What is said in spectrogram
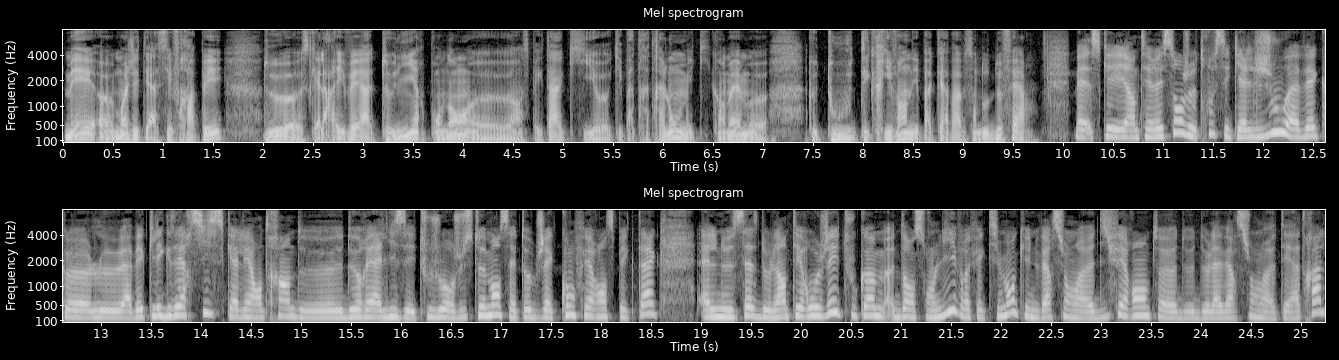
mais euh, moi j'étais assez frappé de euh, ce qu'elle arrivait à tenir pendant un spectacle qui, qui est pas très très long, mais qui quand même que tout écrivain n'est pas capable sans doute de faire. Mais ce qui est intéressant, je trouve, c'est qu'elle joue avec euh, le avec l'exercice qu'elle est en train de, réaliser. Toujours justement cet objet conférence-spectacle, elle ne cesse de l'interroger, tout comme dans son livre, effectivement, qui est une version euh, différente euh, de, la version théâtrale.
